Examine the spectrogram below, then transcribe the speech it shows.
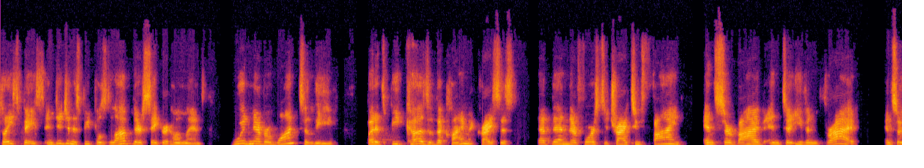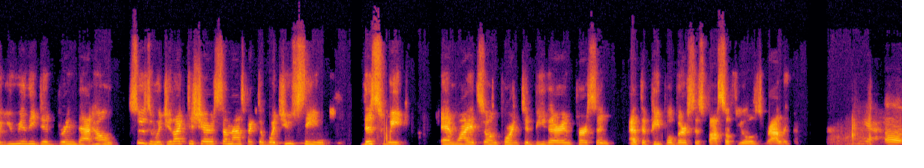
place based. Indigenous peoples love their sacred homelands, would never want to leave, but it's because of the climate crisis that then they're forced to try to find and survive and to even thrive. And so you really did bring that home. Susan, would you like to share some aspect of what you've seen this week and why it's so important to be there in person at the People versus Fossil Fuels rally? Uh,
